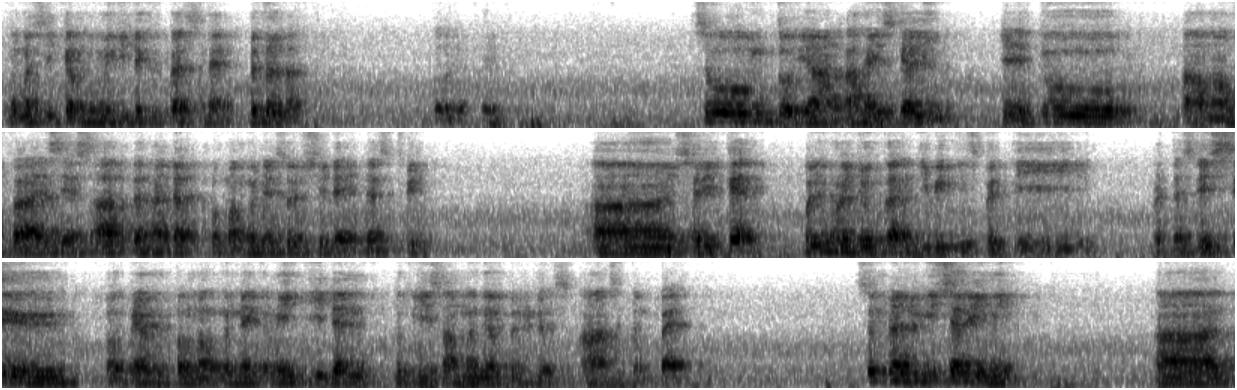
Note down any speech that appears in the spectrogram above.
memastikan bumi kita kekal sihat. Betul tak? Betul. So untuk yang akhir sekali iaitu uh, manfaat CSR terhadap pembangunan sosial dan industri. Uh, syarikat boleh mengajukan aktiviti seperti Pertas desa, program pembangunan komuniti dan bekerjasama dengan penduduk uh, setempat. So melalui cara ini, uh,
